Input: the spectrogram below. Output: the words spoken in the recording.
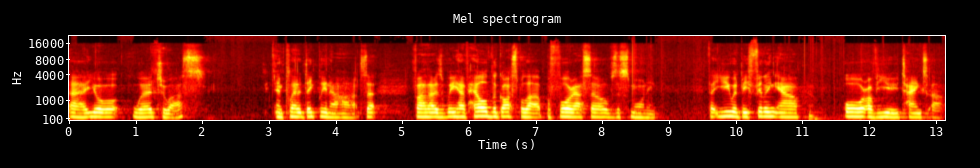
uh, your word to us and plant it deeply in our hearts. That, Father, as we have held the gospel up before ourselves this morning, that you would be filling our awe of you tanks up.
